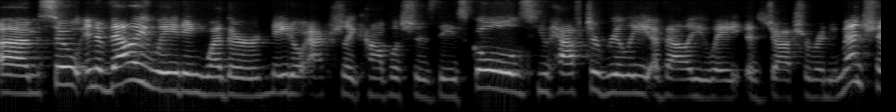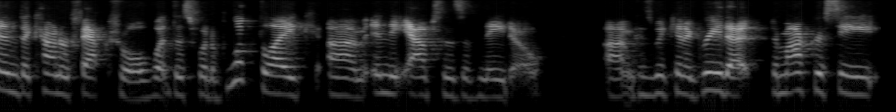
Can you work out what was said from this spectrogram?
Um, so in evaluating whether NATO actually accomplishes these goals, you have to really evaluate, as Josh already mentioned, the counterfactual, what this would have looked like um, in the absence of NATO. Because um, we can agree that democracy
